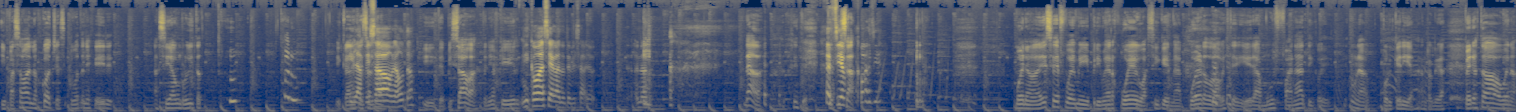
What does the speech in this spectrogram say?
y pasaban los coches y vos tenías que ir hacía un ruidito y cada ¿Y vez la que pisaba un auto? y te pisaba, tenías que ir ¿Y cómo hacía cuando te pisaba? No. nada. Te pisaba. ¿Cómo hacía? Bueno, ese fue mi primer juego, así que me acuerdo, ¿viste? Y era muy fanático y era una porquería en realidad, pero estaba bueno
